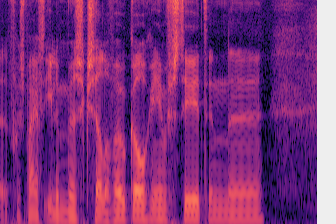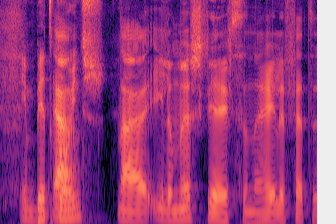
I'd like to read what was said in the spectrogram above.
volgens mij heeft Elon Musk zelf ook al geïnvesteerd in, in bitcoins. Nou, Elon Musk die heeft een hele vette,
